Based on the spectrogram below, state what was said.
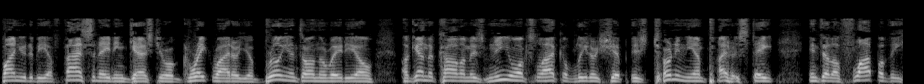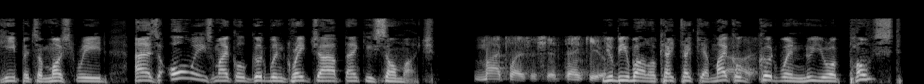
find you to be a fascinating guest. You're a great writer. You're brilliant on the radio. Again, the column is New York's lack of leadership is turning the Empire State into the flop of the heap. It's a must read. As always, Michael Goodwin, great job. Thank you so much. My pleasure, Sid. Thank you. You be well, okay? Take care. Michael Goodwin, New York Post.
